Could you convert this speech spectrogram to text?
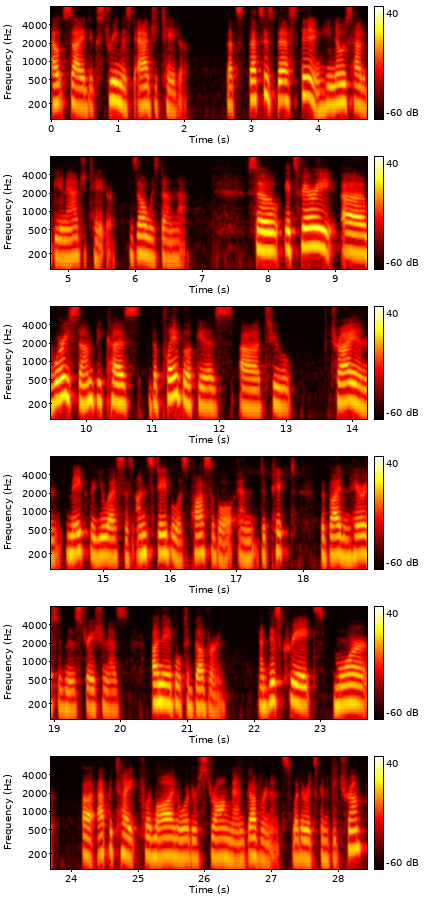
outside extremist agitator that's that's his best thing. He knows how to be an agitator. He's always done that. So it's very uh, worrisome because the playbook is uh, to try and make the US as unstable as possible and depict the Biden Harris administration as unable to govern. And this creates more uh, appetite for law and order strongman governance, whether it's going to be Trump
